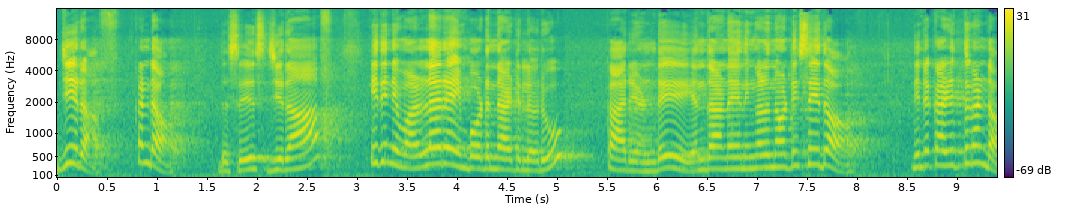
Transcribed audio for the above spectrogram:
giraffe കണ്ടോ? ദിസ് ഈസ് ജിറാഫ് ഇതിന് വളരെ ഇമ്പോർട്ടന്റ് ആയിട്ടുള്ളൊരു കാര്യമുണ്ട്. എന്താണ് നിങ്ങൾ നോട്ടീസ് ചെയ്തോ? ഇതിന്റെ കഴുത്ത് കണ്ടോ?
